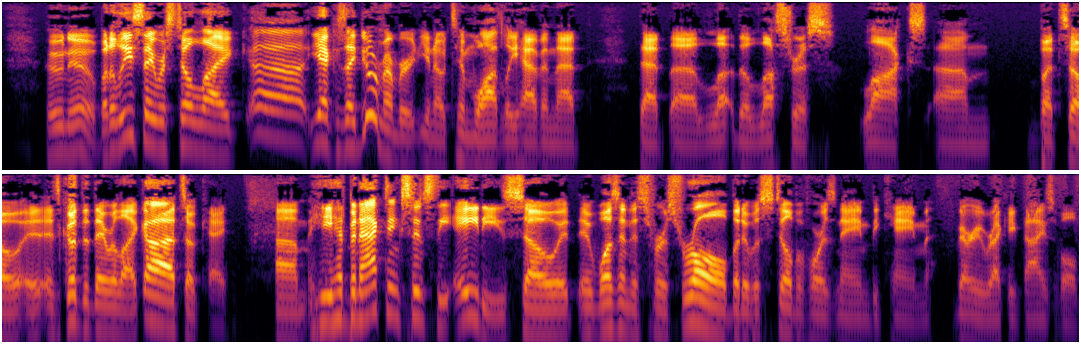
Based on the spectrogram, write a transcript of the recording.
Who knew? But at least they were still like, uh, yeah, because I do remember, you know, Tim Whatley having that that uh, the lustrous locks. Um, but so it- it's good that they were like, ah, it's okay. Um, he had been acting since the '80s, so it, it wasn't his first role, but it was still before his name became very recognizable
